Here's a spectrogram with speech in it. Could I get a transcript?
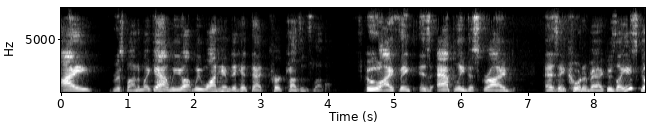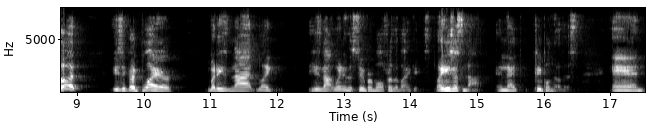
I respond, I'm like, yeah, we want, we want him to hit that Kirk Cousins level, who I think is aptly described as a quarterback who's like he's good, he's a good player, but he's not like he's not winning the Super Bowl for the Vikings. Like he's just not, and that people know this. And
